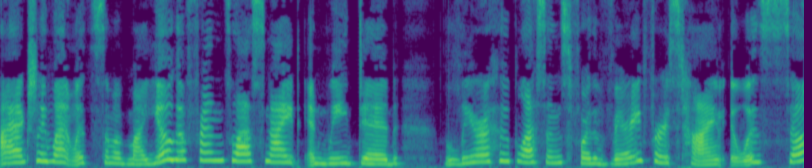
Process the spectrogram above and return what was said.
I actually went with some of my yoga friends last night and we did lyra hoop lessons for the very first time. It was so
